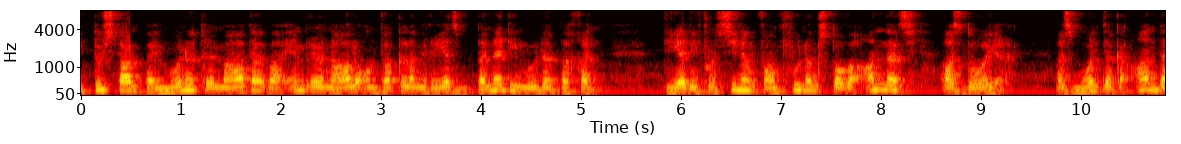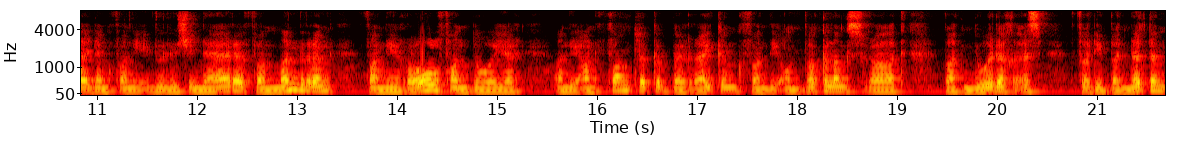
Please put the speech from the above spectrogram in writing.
Die toestand by monotremata waar embrionale ontwikkeling reeds binne die moeder begin deur die voorsiening van voedingsstowwe anders as dooier is moontlike aanduiding van die evolusionêre vermindering van die rol van dooier aan die aanvanklike bereiking van die ontwikkelingsgraad wat nodig is vir die benutting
